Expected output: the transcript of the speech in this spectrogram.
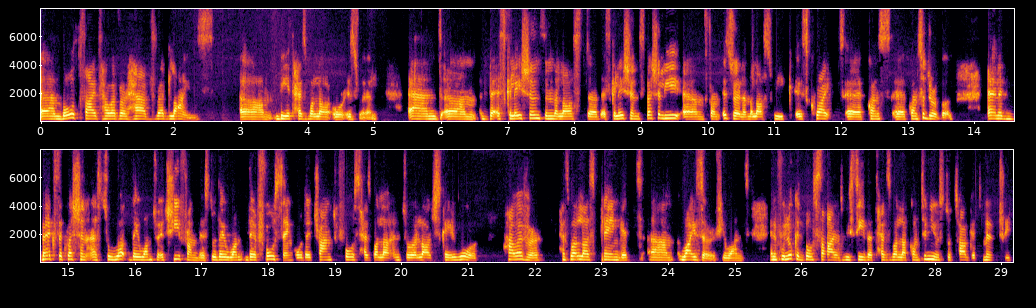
Um, both sides, however, have red lines, um, be it Hezbollah or Israel and um, the escalations in the last uh, the escalation especially um, from israel in the last week is quite uh, cons- uh, considerable and it begs the question as to what they want to achieve from this do they want they're forcing or they're trying to force hezbollah into a large scale war however Hezbollah is playing it um, wiser, if you want. And if we look at both sides, we see that Hezbollah continues to target military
